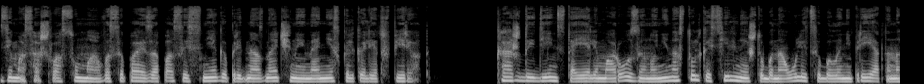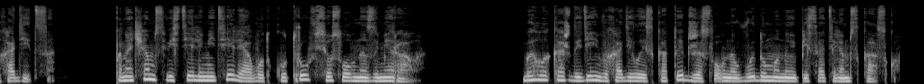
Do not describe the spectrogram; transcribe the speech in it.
Зима сошла с ума, высыпая запасы снега, предназначенные на несколько лет вперед. Каждый день стояли морозы, но не настолько сильные, чтобы на улице было неприятно находиться. По ночам свистели метели, а вот к утру все словно замирало. Белла каждый день выходила из коттеджа, словно выдуманную писателем сказку.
